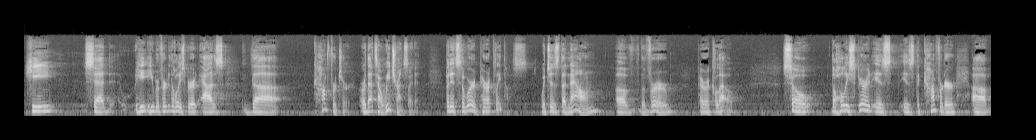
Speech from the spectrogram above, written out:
he said, he, he referred to the Holy Spirit as the comforter, or that's how we translate it. But it's the word parakletos, which is the noun of the verb parakaleo. So the Holy Spirit is, is the comforter. Uh,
